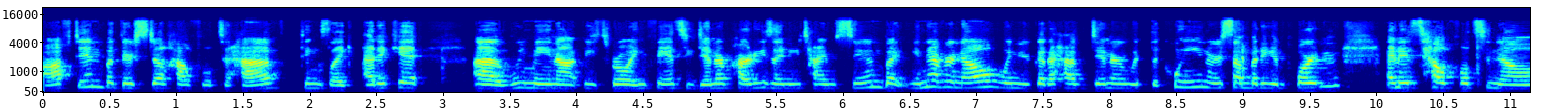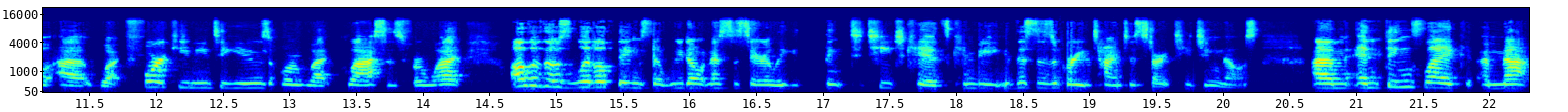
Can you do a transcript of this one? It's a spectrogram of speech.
often, but they're still helpful to have. Things like etiquette. Uh, we may not be throwing fancy dinner parties anytime soon, but you never know when you're going to have dinner with the queen or somebody important. And it's helpful to know uh, what fork you need to use or what glasses for what. All of those little things that we don't necessarily think to teach kids can be, this is a great time to start teaching those. Um, and things like a map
